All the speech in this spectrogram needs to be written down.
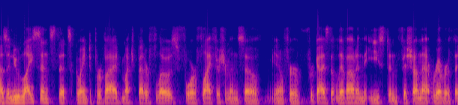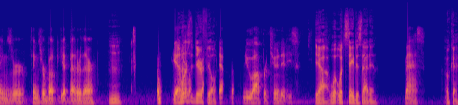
has a new license that's going to provide much better flows for fly fishermen. So you know for for guys that live out in the east and fish on that river, things are things are about to get better there. Hmm. Yeah, And where's the Deerfield? new opportunities? Yeah. What, what state is that in? Mass. Okay.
